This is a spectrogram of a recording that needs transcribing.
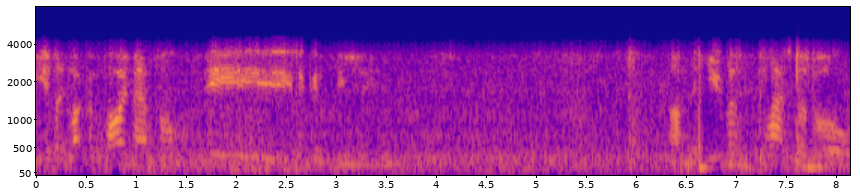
You look like a pineapple. Hey, look at me. I'm the human plasma ball.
